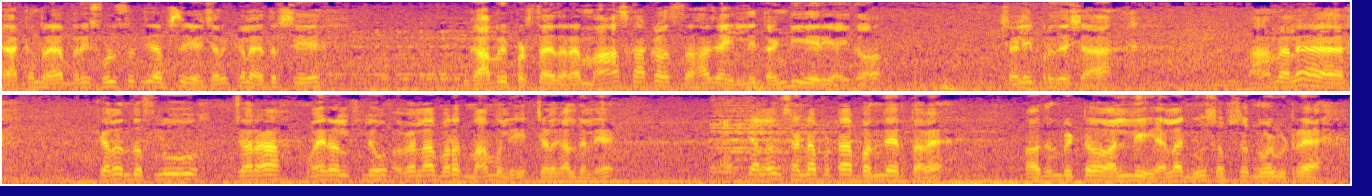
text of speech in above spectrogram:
ಯಾಕಂದ್ರೆ ಬರೀ ಸುಳ್ಳು ಸುದ್ದಿ ಹಬ್ಸಿ ಜನಕ್ಕೆಲ್ಲ ಎದುರಿಸಿ ಗಾಬರಿ ಪಡಿಸ್ತಾ ಇದ್ದಾರೆ. ಮಾಸ್ಕ್ ಹಾಕೊಳ್ಳೋದು ಸಹಜ. ಇಲ್ಲಿ ದಂಡಿ ಏರಿಯಾ ಇದು. ಚಳಿ ಪ್ರದೇಶ. ಆಮೇಲೆ ಕೆಲವೊಂದು ಫ್ಲೂ ಜ್ವರ ವೈರಲ್ ಫ್ಲೂ ಅವೆಲ್ಲ ಬರೋದು ಮಾಮೂಲಿ ಚಳಿಗಾಲದಲ್ಲಿ. ಕೆಲವೊಂದು ಸಣ್ಣ ಪುಟ್ಟ ಬಂದೇ ಇರ್ತವೆ. ಅದನ್ನು ಬಿಟ್ಟು ಅಲ್ಲಿ ಎಲ್ಲ ನ್ಯೂಸ್ ಅಪ್ಸೋದ್ ನೋಡಿಬಿಟ್ರೆ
